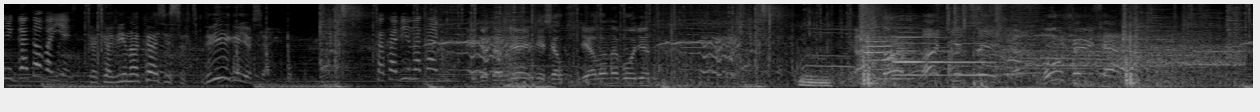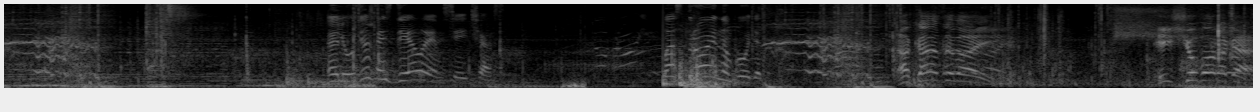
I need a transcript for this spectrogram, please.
Праздник готова есть. Каковина казисать. Двигаюся. Каковина казисать. Приготовляйтесь, а сделано будет. Готов, матницы, слушаюся. Людежно сделаем сейчас. Построено будет. Наказывай! Ищу ворога!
